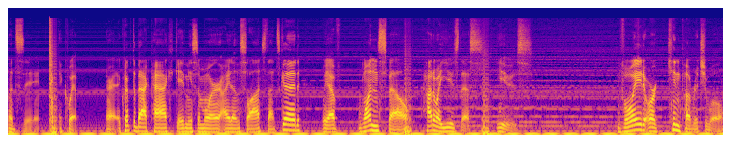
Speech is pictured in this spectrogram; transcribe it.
Let's see. Equip. All right, equip the backpack. Gave me some more item slots. That's good. We have one spell. How do I use this? Use. Void or Kinpa ritual.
